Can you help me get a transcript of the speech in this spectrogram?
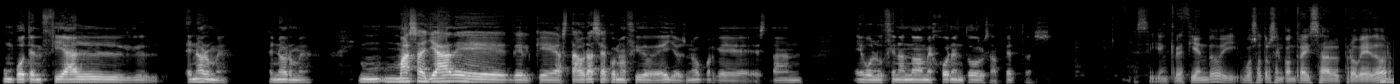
un potencial enorme, enorme, más allá del que hasta ahora se ha conocido de ellos, ¿no? Porque están evolucionando a mejor en todos los aspectos siguen creciendo y vosotros encontráis al proveedor.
